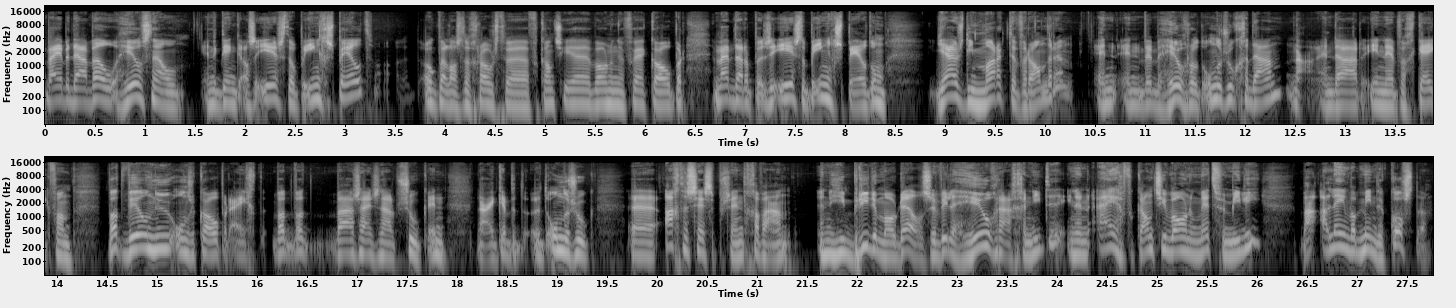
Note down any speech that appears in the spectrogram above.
Wij hebben daar wel heel snel, en ik denk als eerste op ingespeeld. Ook wel als de grootste vakantiewoningenverkoper. En wij hebben daar op als eerste op ingespeeld om juist die markt te veranderen. En, en we hebben heel groot onderzoek gedaan. Nou, en daarin hebben we gekeken van wat wil nu onze koper echt? Wat, wat, waar zijn ze naar op zoek? En nou, ik heb het, het onderzoek, eh 68% gaf aan een hybride model. Ze willen heel graag genieten in een eigen vakantiewoning met familie, maar alleen wat minder kosten.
